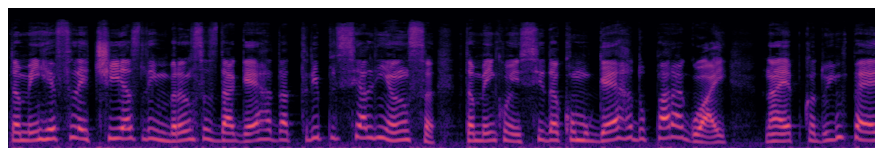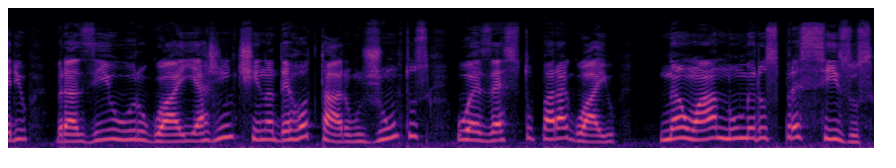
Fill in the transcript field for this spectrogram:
também refletia as lembranças da Guerra da Tríplice Aliança, também conhecida como Guerra do Paraguai. Na época do Império, Brasil, Uruguai e Argentina derrotaram juntos o exército paraguaio. Não há números precisos,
